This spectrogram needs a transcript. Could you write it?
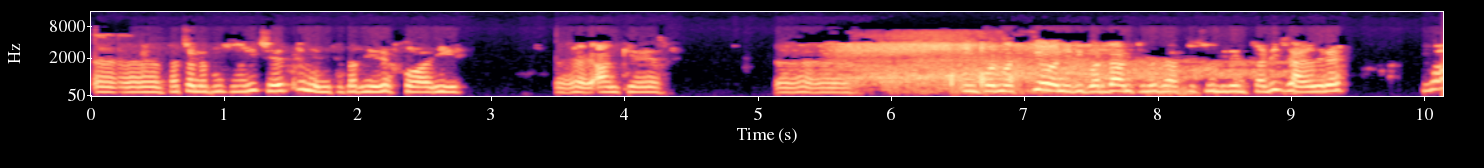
eh, facendo appunto una ricerca, mi è iniziato a venire fuori eh, anche eh, informazioni riguardanti esatto sull'identità di genere. Ma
